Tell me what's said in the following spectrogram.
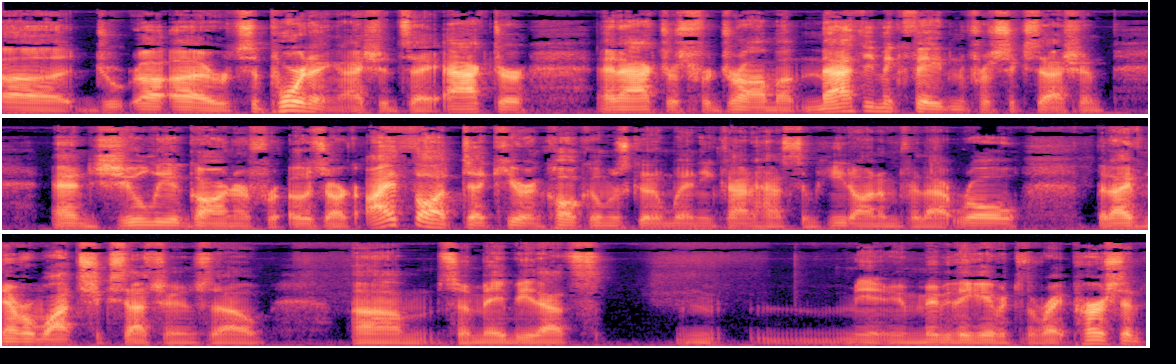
uh, uh, supporting, I should say, actor and actress for drama, Matthew Macfadyen for Succession, and Julia Garner for Ozark. I thought uh, Kieran Culkin was going to win. He kind of has some heat on him for that role, but I've never watched Succession, so um, so maybe that's maybe they gave it to the right person.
